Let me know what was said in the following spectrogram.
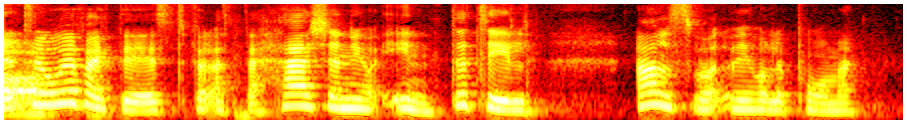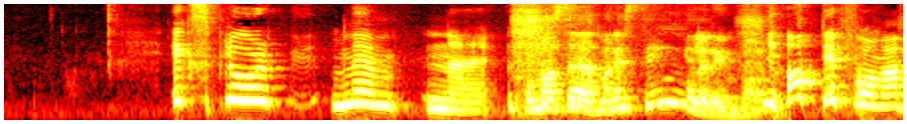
Ja. det tror jag faktiskt. För att det här känner jag inte till alls vad vi håller på med. Explore mem... Nej. Får man säga att man är singel i din podd? Ja, det får man.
